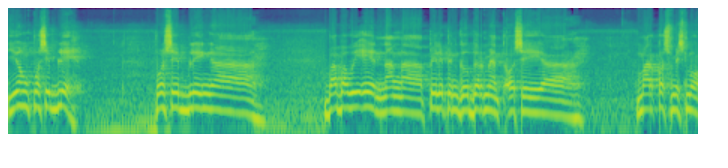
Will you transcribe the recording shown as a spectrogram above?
yung posible posibleng ah, babawiin ng ah, Philippine government o si ah, Marcos mismo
